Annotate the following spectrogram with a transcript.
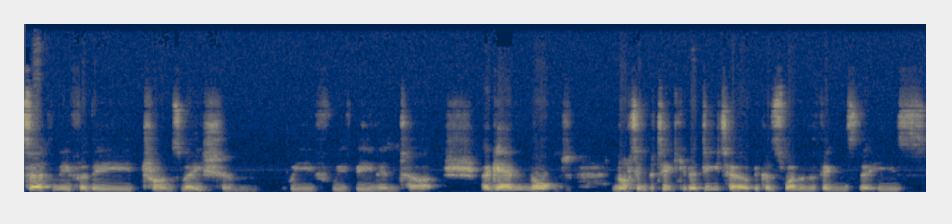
Certainly for the translation, we've we've been in touch. Again, not not in particular detail because one of the things that he's,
